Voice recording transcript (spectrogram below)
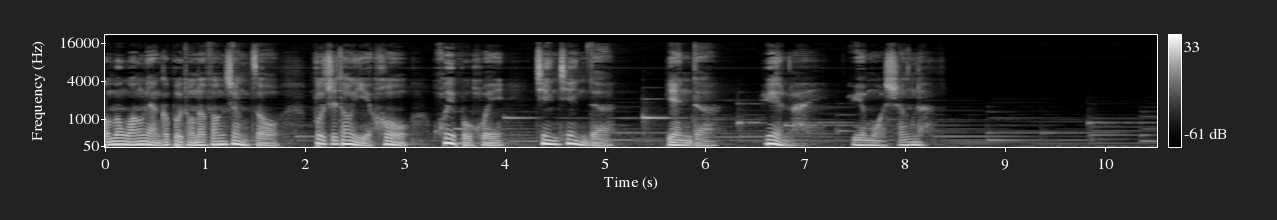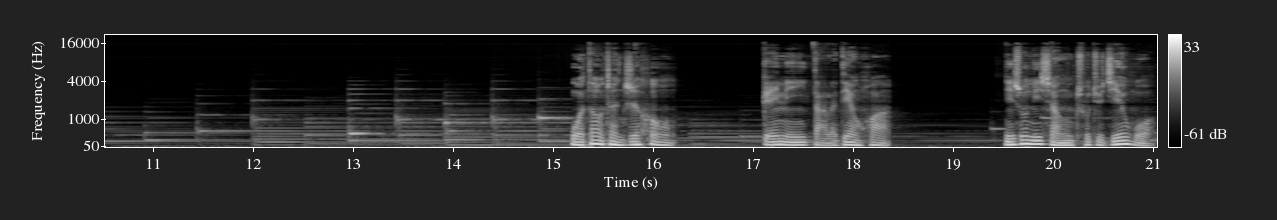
我们往两个不同的方向走。不知道以后会不会渐渐的变得越来越陌生了。我到站之后，给你打了电话，你说你想出去接我，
